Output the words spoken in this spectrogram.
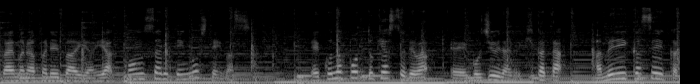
バイマルアパレルバイヤーやコンサルティングをしています。えこのポッドキャストでは、え50代の生き方アメリカ生活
